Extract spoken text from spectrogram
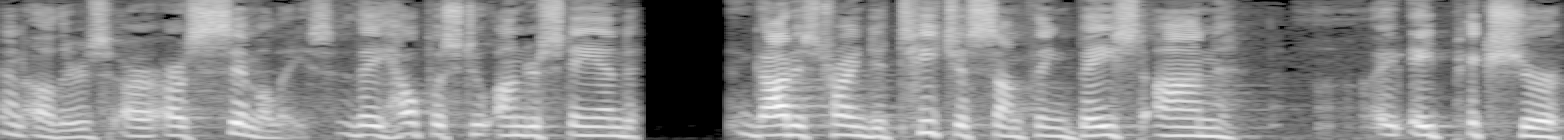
and others are, are similes. They help us to understand God is trying to teach us something based on a, a picture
